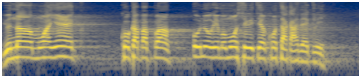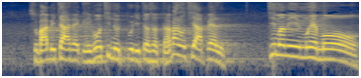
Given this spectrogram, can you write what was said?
Il y a un moyen qu'on capable d'honorer maman, c'est rester en contact avec lui. Si pas habiter avec lui, vont note pour de temps en temps? Pas un petit appel. Vraiment,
